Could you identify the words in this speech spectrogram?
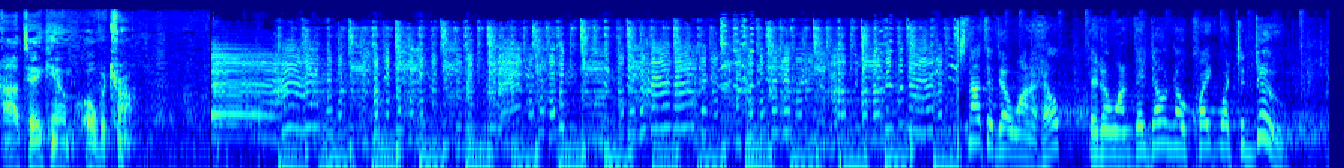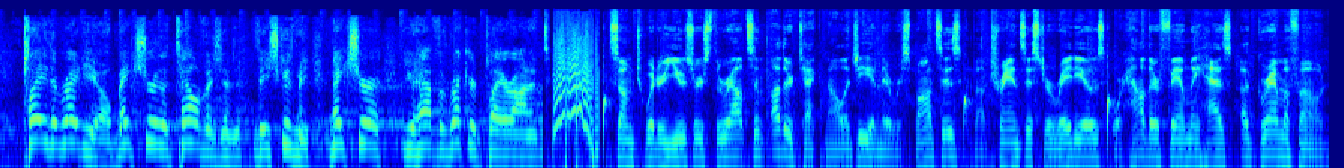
I'll take him over Trump. It's not that they don't want to help. They don't want. They don't know quite what to do. Play the radio. Make sure the television. The, excuse me. Make sure you have the record player on it. Some Twitter users threw out some other technology in their responses about transistor radios or how their family has a gramophone.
